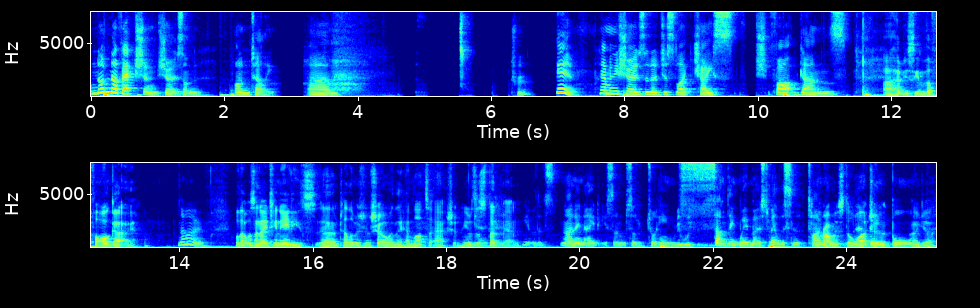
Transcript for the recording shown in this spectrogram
not enough action shows on on telly. Um, True. yeah, how many shows that are just like chase, sh- fart guns? Uh, have you seen The Fall Guy? No. Well, that was a 1980s um, television show, and they had lots of action. He was a stuntman. Yeah, well, it's 1980s. I'm sort of talking We would- something where most of our listeners at the time Probably still watch been it. born. I guess.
